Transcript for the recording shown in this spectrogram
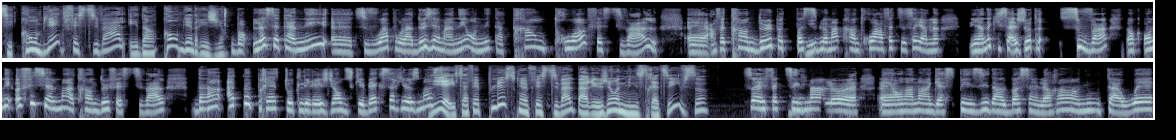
c'est combien de festivals et dans combien de régions? Bon, là, cette année, euh, tu vois, pour la deuxième année, on est à 33 festivals. Euh, en fait, 32, possiblement 33. En fait, c'est ça, il y en a, il y en a qui s'ajoutent souvent. Donc, on est officiellement à 32 festivals dans à peu près toutes les régions du Québec. Sérieusement. Oui, ça fait plus qu'un festival par région administrative, ça. Ça, effectivement, là, euh, euh, on en a en Gaspésie, dans le Bas-Saint-Laurent, en Outaouais,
